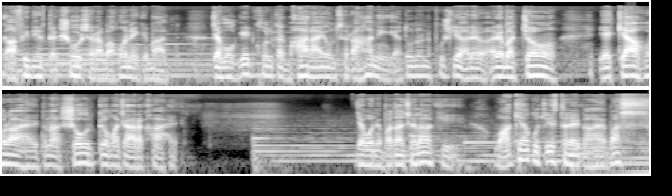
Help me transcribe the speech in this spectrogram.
काफ़ी देर तक शोर शराबा होने के बाद जब वो गेट खोलकर बाहर आए, उनसे रहा नहीं गया तो उन्होंने पूछ लिया, अरे अरे बच्चों, ये क्या हो रहा है? इतना शोर क्यों मचा रखा है? जब उन्हें पता चला कि वाक्य कुछ इस तरह का है, बस।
